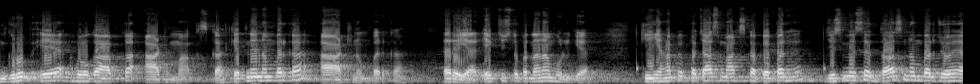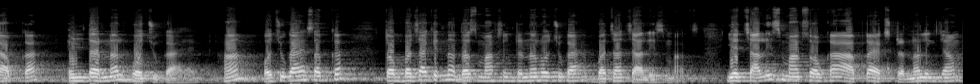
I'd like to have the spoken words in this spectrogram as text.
ग्रुप ए होगा आपका आठ मार्क्स का। कितने नंबर का? आठ नंबर का। अरे यार, एक चीज़ तो बताना भूल गया कि यहाँ पे पचास मार्क्स का पेपर है, जिसमें से दस नंबर जो है आपका इंटरनल हो चुका है। हाँ हो चुका है सबका? तो अब बचा कितना? दस मार्क्स इंटरनल हो चुका है, बचा चालीस मार्क्स। ये चालीस मार्क्स आपका आपका एक्सटर्नल एग्ज़ाम,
